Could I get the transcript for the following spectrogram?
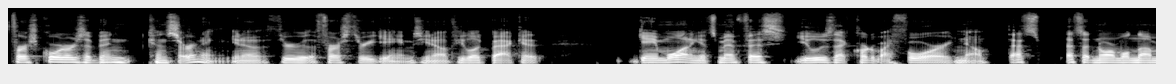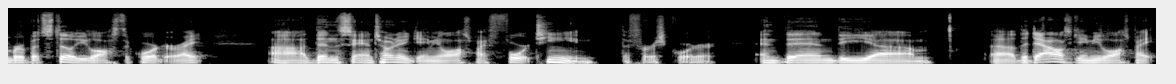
first quarters have been concerning. You know, through the first three games. You know, if you look back at game one against Memphis, you lose that quarter by four. You know, that's that's a normal number, but still, you lost the quarter, right? Uh, then the San Antonio game, you lost by 14 the first quarter and then the um, uh, the Dallas game, he lost by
